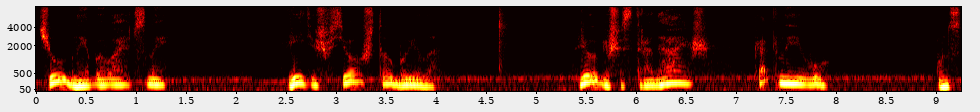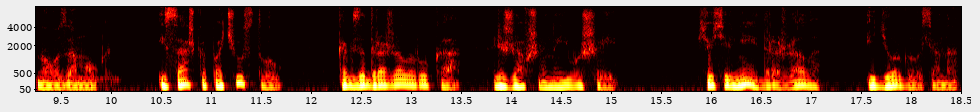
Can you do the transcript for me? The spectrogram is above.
Чудные бывают сны. Видишь все, что было. Любишь и страдаешь, как наяву. Он снова замолк. И Сашка почувствовал, как задрожала рука, лежавшая на его шее. Все сильнее дрожала, и дергалась она.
